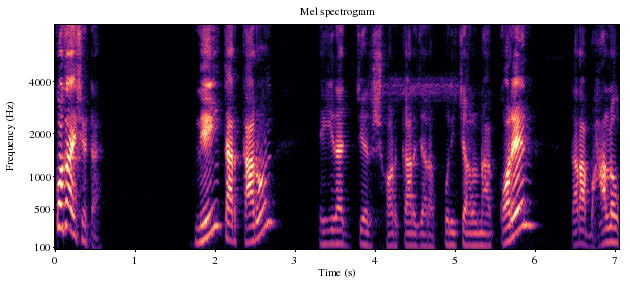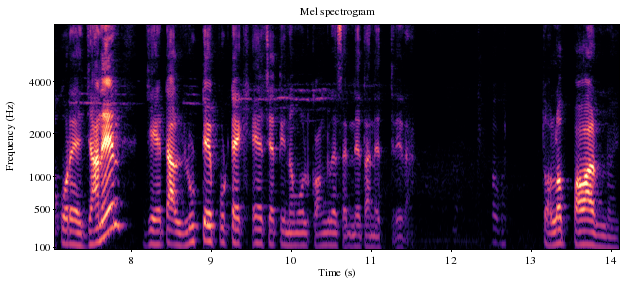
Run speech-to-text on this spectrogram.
কোথায় সেটা? নেই, তার কারণ এই রাজ্যের সরকার যারা পরিচালনা করেন, তারা ভালো করে জানেন যে এটা লুটে পুটে খেয়েছে তৃণমূল কংগ্রেসের নেতা নেত্রীরা। তলব পাওয়ার নয়।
